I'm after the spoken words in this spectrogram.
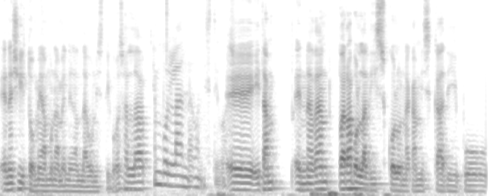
εν έχει η τομέα μου να μην είναι ανταγωνιστικός, αλλά Είναι πολλά ανταγωνιστικός. ε, ήταν, ε, να ήταν πάρα πολλά δύσκολο να κάνεις κάτι που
